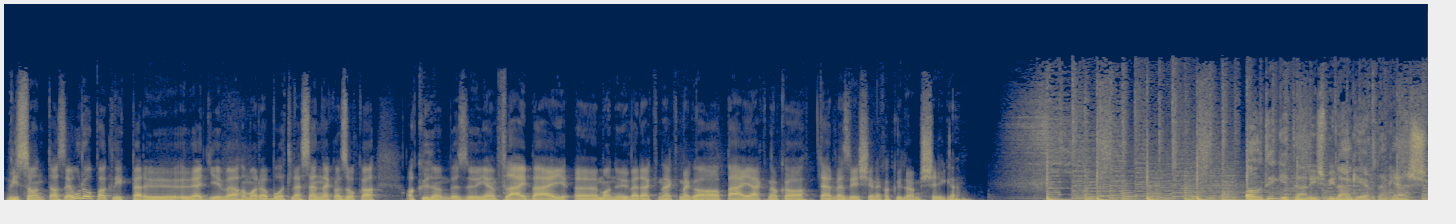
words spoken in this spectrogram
viszont az Európa Clipper, ő, ő egy évvel hamarabb ott lesz. Ennek az oka a különböző ilyen flyby manővereknek, meg a pályáknak a tervezésének a különbsége. A digitális világ érdekes.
